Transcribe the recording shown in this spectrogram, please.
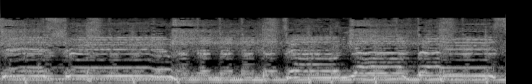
Tears stream down your face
